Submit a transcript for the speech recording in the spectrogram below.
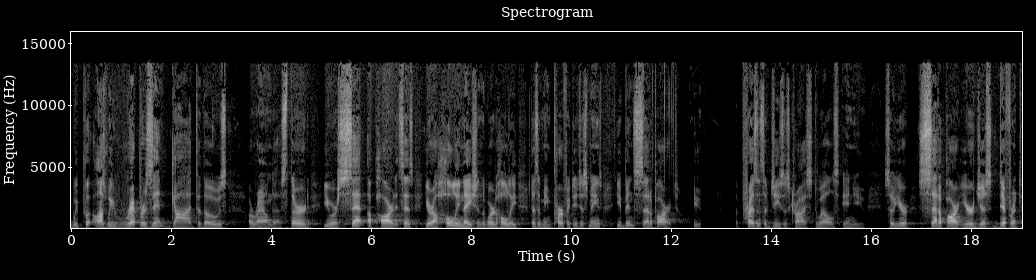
we put on is we represent God to those around us. Third, you are set apart. It says you're a holy nation. The word holy doesn't mean perfect, it just means you've been set apart. The presence of Jesus Christ dwells in you. So you're set apart. You're just different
